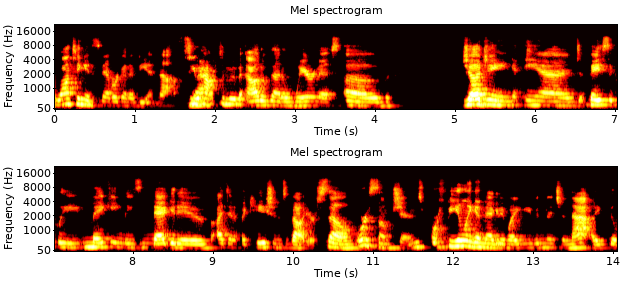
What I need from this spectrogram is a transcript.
wanting is never going to be enough so you yeah. have to move out of that awareness of judging and basically making these negative identifications about yourself or assumptions or feeling a negative way. You even mentioned that like feel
